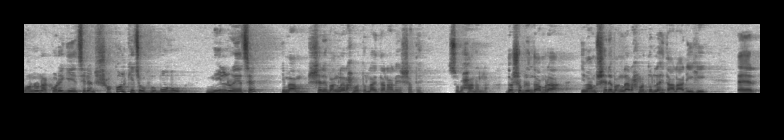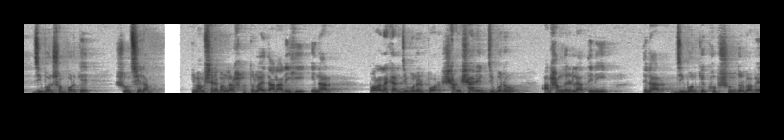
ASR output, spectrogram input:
বর্ণনা করে গিয়েছিলেন, সকল কিছু হুবহু মিল রয়েছে ইমাম শেরে বাংলা রহমতুল্লাহ তাল আলহের সাথে। সুবাহান আল্লাহ দর্শকবৃন্দ, আমরা ইমাম শেরে বাংলা রহমতুল্লাহ তাল আলিহি এর জীবন সম্পর্কে শুনছিলাম। ইমাম শেরে বাংলা রহমতুল্লাহ তাল আলিহি ইনার পড়ালেখার জীবনের পর সাংসারিক জীবনেও আলহামদুলিল্লাহ তিনি, তিনার জীবনকে খুব সুন্দরভাবে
